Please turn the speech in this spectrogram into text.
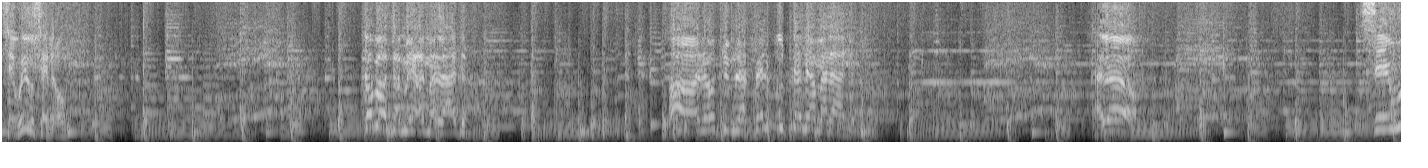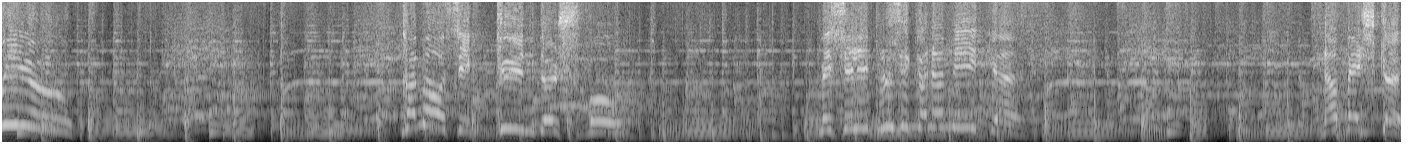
C'est oui ou c'est non? Comment ta mère est malade? Ah non, tu me le coup de ta mère malade Alors C'est oui ou... Comment c'est qu'une de chevaux? Mais c'est les plus économiques N'empêche que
